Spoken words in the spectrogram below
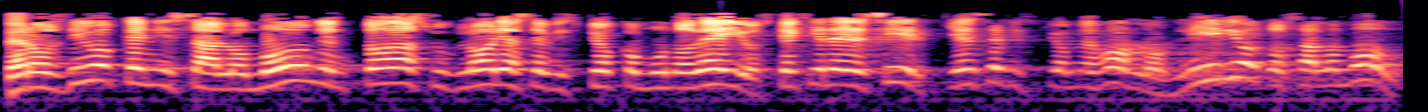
Pero os digo que ni Salomón en toda su gloria se vistió como uno de ellos. ¿Qué quiere decir? ¿Quién se vistió mejor, los lirios o Salomón?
